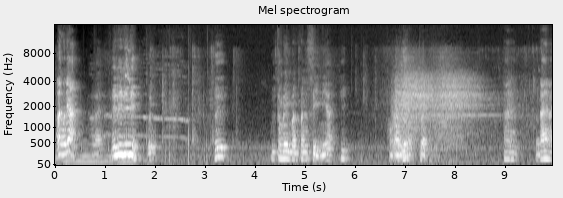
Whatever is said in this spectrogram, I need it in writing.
อะไรวะเนี่ยอะไร นี่นี่นี่นี่เฮ้ย เฮ้ยทำไมมันเป็นสีเนี้ยของเราเนี่ยเกิดได้อะไรได้อะไร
